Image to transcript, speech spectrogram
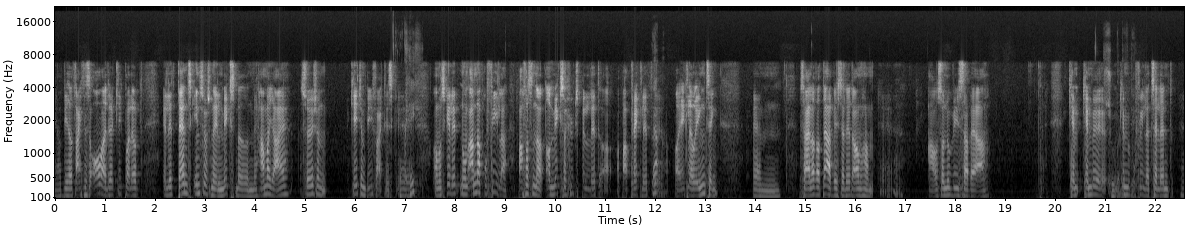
ja. Og vi havde faktisk overvejet lidt at kigge på at lave et, et lidt dansk international mix med, med ham og jeg, Surgeon, Cajun B faktisk. Øh, okay. Øh, og måske lidt nogle andre profiler, bare for sådan at, at mixe og hygge lidt, og, og bare prække lidt, ja. øh, og ikke lave ingenting. Øhm, så allerede der vidste jeg lidt om ham. Øh, og så nu viser sig at være kæmpe, kæmpe, kæmpe profil af talent. Øh,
